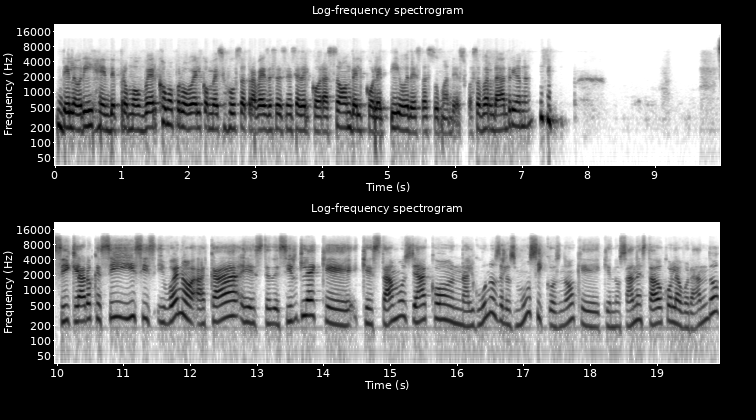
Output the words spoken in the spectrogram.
del origen, de promover, cómo promover el comercio justo a través de esa esencia del corazón, del colectivo y de esta suma de esfuerzos, ¿verdad, Adriana? Sí, claro que sí, Isis. Y bueno, acá este, decirle que, que estamos ya con algunos de los músicos, ¿no? Que, que nos han estado colaborando,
